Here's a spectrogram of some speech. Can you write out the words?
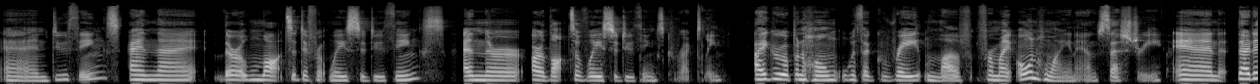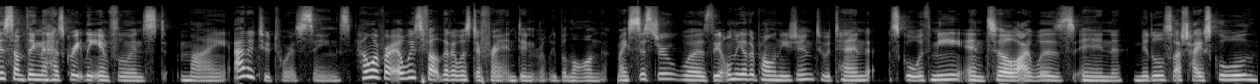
and do things, and that there are lots of different ways to do things. And there are lots of ways to do things correctly. I grew up in a home with a great love for my own Hawaiian ancestry, and that is something that has greatly influenced my attitude towards things. However, I always felt that I was different and didn't really belong. My sister was the only other Polynesian to attend school with me until I was in middle slash high school,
